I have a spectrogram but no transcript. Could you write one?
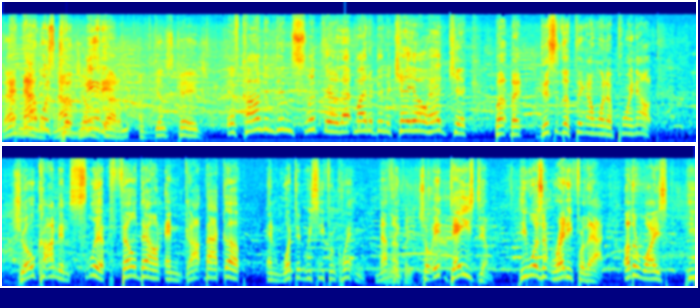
That And that landed. was now committed. Joe's got him against cage. If Condon didn't slip there, that might have been a KO head kick. But but this is the thing I want to point out. Joe Condon slipped, fell down, and got back up. And what did we see from Quinton? Nothing. Nothing. So it dazed him. He wasn't ready for that. Otherwise, he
